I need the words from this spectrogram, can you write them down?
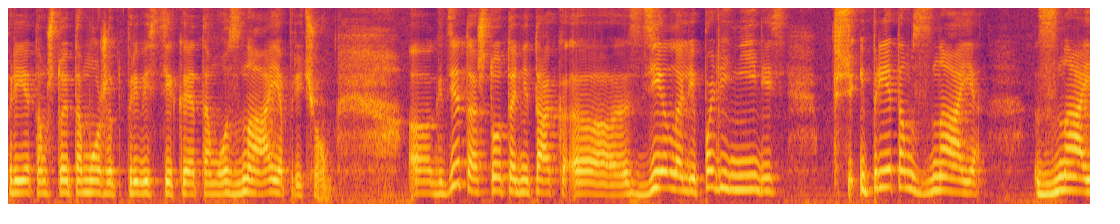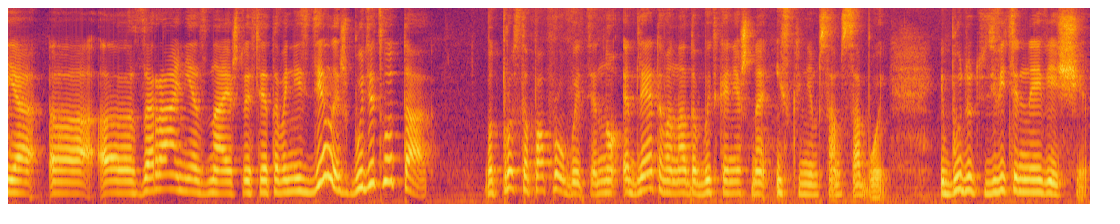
при этом, что это может привести к этому, зная причем. Э, где-то что-то не так э, сделали, поленились, и при этом зная, зная, э, заранее зная, что если этого не сделаешь, будет вот так. Вот просто попробуйте, но для этого надо быть, конечно, искренним сам собой. И будут удивительные вещи.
